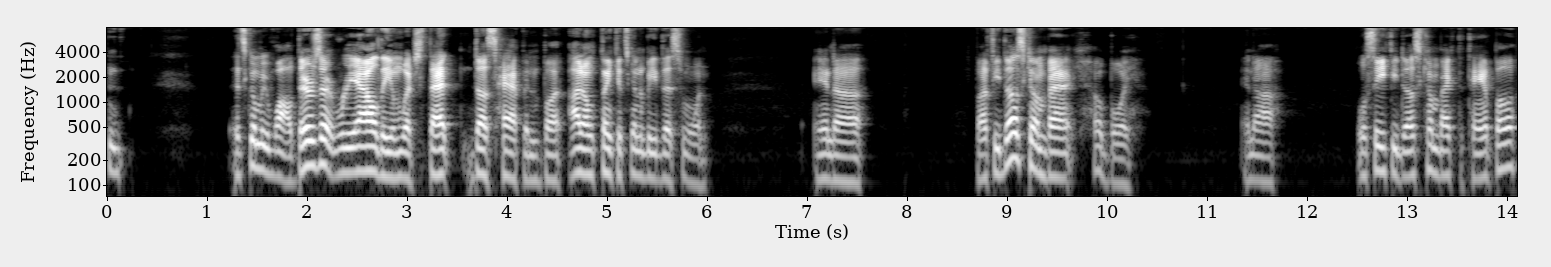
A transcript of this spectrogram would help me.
it's going to be wild. There's a reality in which that does happen, but I don't think it's going to be this one. And uh but if he does come back, oh boy. And uh we'll see if he does come back to Tampa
